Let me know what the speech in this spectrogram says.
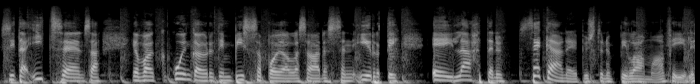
sitä itseensä. Ja vaikka kuinka yritin pissapojalla saada sen irti, ei lähtenyt. Sekään ei pystynyt pilaamaan fiilistä.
